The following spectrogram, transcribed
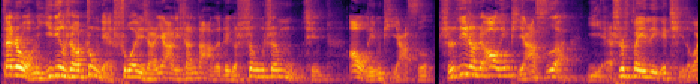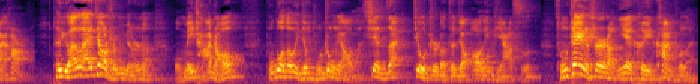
在这儿，我们一定是要重点说一下亚历山大的这个生身母亲奥林匹亚斯。实际上，这奥林匹亚斯啊，也是菲利给起的外号。他原来叫什么名呢？我没查着，不过都已经不重要了。现在就知道他叫奥林匹亚斯。从这个事儿上，你也可以看出来，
